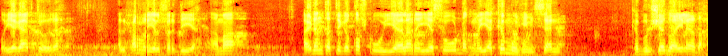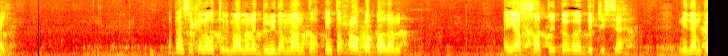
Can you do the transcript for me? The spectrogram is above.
oo iyaga agtooda alxuriya alfardiya ama identityga qofku uu yeelanayo suu u dhaqmaya ka muhiimsan ka bulshadu ay leedahay. Haddaan si kale u tilmaamana dunida maanta inta xoogga badan ayaa khadido oo dejisa. Nidaamka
